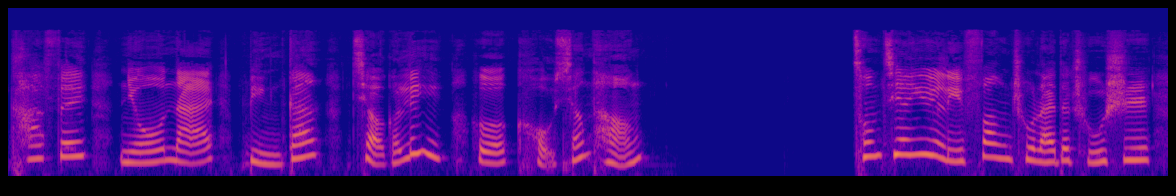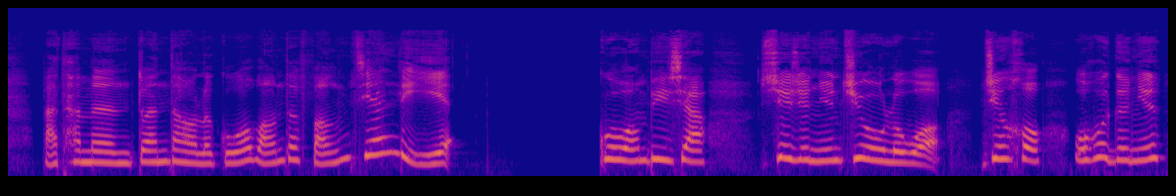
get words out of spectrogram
咖啡、牛奶、饼干、巧克力和口香糖。从监狱里放出来的厨师把他们端到了国王的房间里。国王陛下，谢谢您救了我，今后我会给您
